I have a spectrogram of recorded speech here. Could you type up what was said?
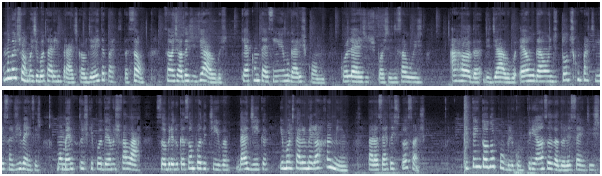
Uma das formas de botar em prática o direito à participação são as rodas de diálogos, que acontecem em lugares como colégios, postos de saúde, a roda de diálogo é um lugar onde todos compartilham suas vivências, momentos que podemos falar sobre educação positiva, dar dica e mostrar o melhor caminho para certas situações. E tem todo o público, crianças, adolescentes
